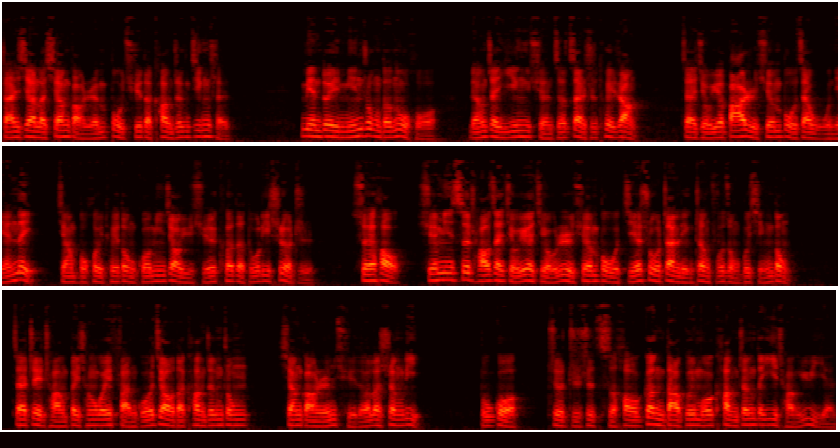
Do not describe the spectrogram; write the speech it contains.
展现了香港人不屈的抗争精神。面对民众的怒火，梁振英选择暂时退让，在九月八日宣布，在五年内将不会推动国民教育学科的独立设置。随后，学民思潮在九月九日宣布结束占领政府总部行动。在这场被称为“反国教”的抗争中，香港人取得了胜利，不过这只是此后更大规模抗争的一场预演。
